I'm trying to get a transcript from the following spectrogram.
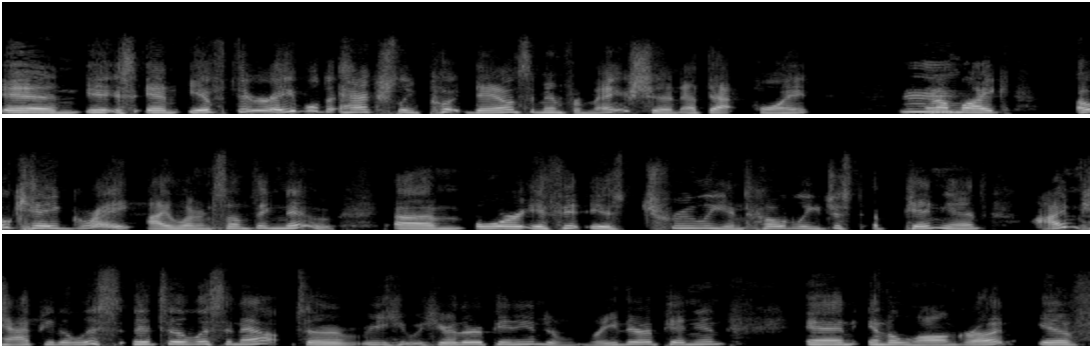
And is and if they're able to actually put down some information at that point, and I'm mm. like, okay, great, I learned something new. Um, or if it is truly and totally just opinions, I'm happy to listen to listen out to re- hear their opinion, to read their opinion. And in the long run, if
